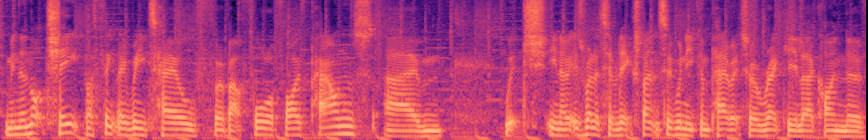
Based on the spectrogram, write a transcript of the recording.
I mean, they're not cheap. I think they retail for about four or five pounds. Um, which you know is relatively expensive when you compare it to a regular kind of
